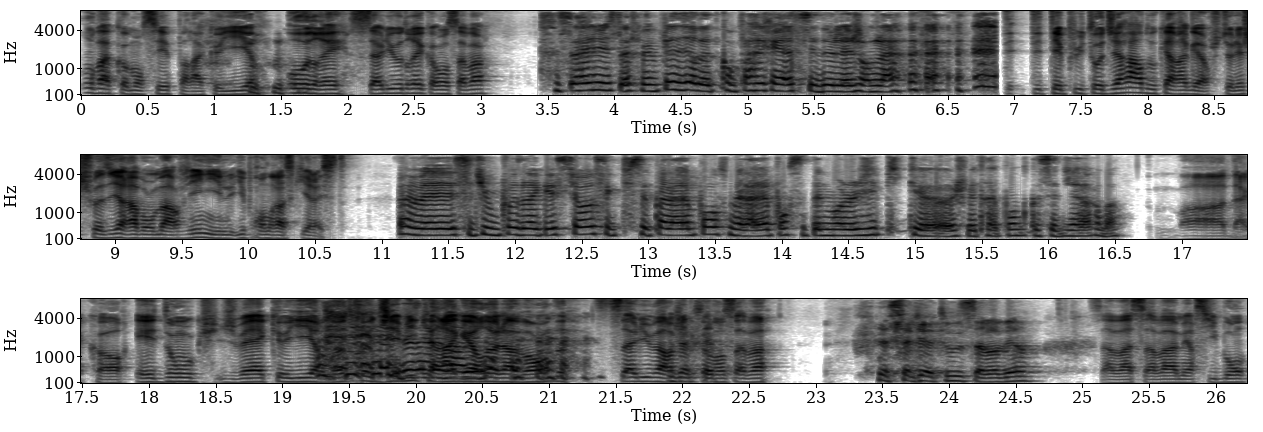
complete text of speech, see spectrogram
On va commencer par accueillir Audrey. Salut Audrey, comment ça va? Salut, ça fait plaisir d'être comparé à ces deux légendes-là. T'es- T'es plutôt Gerrard ou Carragher? Je te laisse choisir avant Marvin, il, il prendra ce qui reste. Ouais, mais si tu me poses la question, c'est que tu sais pas la réponse, mais la réponse est tellement logique que je vais te répondre que c'est Gérard. là. Bah d'accord. Et donc, je vais accueillir notre Jamie Carragher de la bande. Salut Marvin, comment ça va? Salut à tous, ça va bien? Ça va, ça va, merci. Bon,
